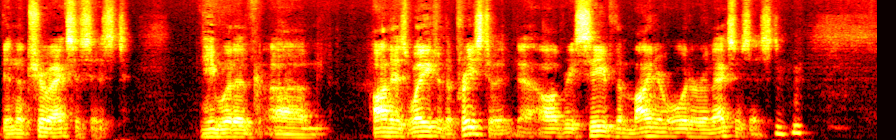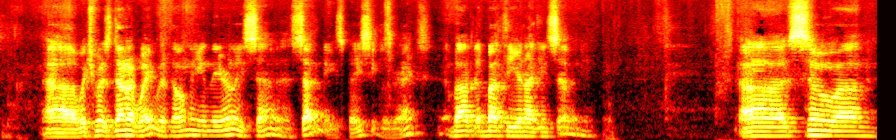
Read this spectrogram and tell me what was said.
been a true exorcist. He would have um, on his way to the priesthood, uh, received the minor order of exorcist, Mm-hmm. uh, which was done away with only in the early 70s, basically, right? About, about the year 1970. Uh, so, um,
